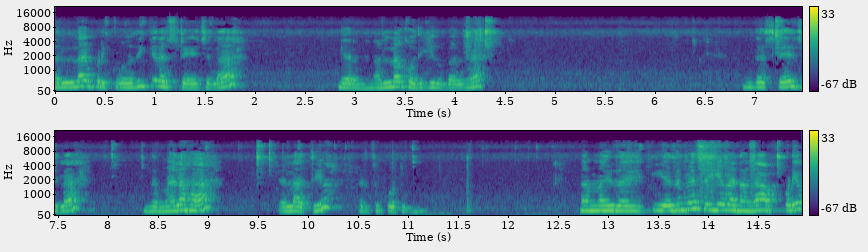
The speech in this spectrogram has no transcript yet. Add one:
நல்லா இப்படி கொதிக்கிற ஸ்டேஜில் இருங்க நல்லா கொதிக்குது பாருங்க. இந்த ஸ்டேஜில் இந்த மிளகாய் எல்லாத்தையும் எடுத்து போட்டுக்கணும். நம்ம இதை எதுவுமே செய்ய வேணாங்க. அப்படியே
